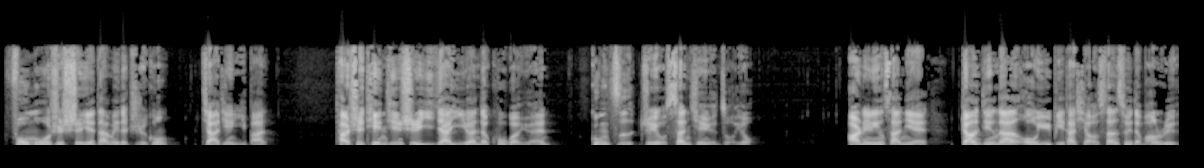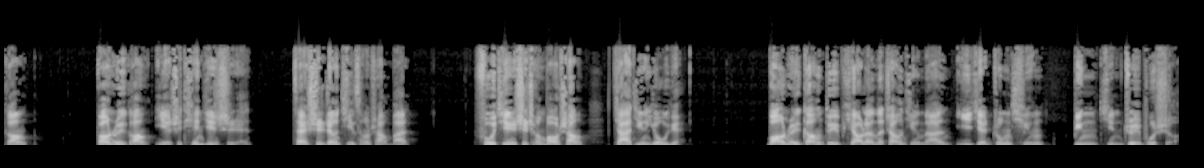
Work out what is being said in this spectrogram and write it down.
父母是事业单位的职工，家境一般。他是天津市一家医院的库管员，工资只有三千元左右。二零零三年。张景南偶遇比他小三岁的王瑞刚，王瑞刚也是天津市人，在市政基层上班，父亲是承包商，家境优越。王瑞刚对漂亮的张景南一见钟情，并紧追不舍，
